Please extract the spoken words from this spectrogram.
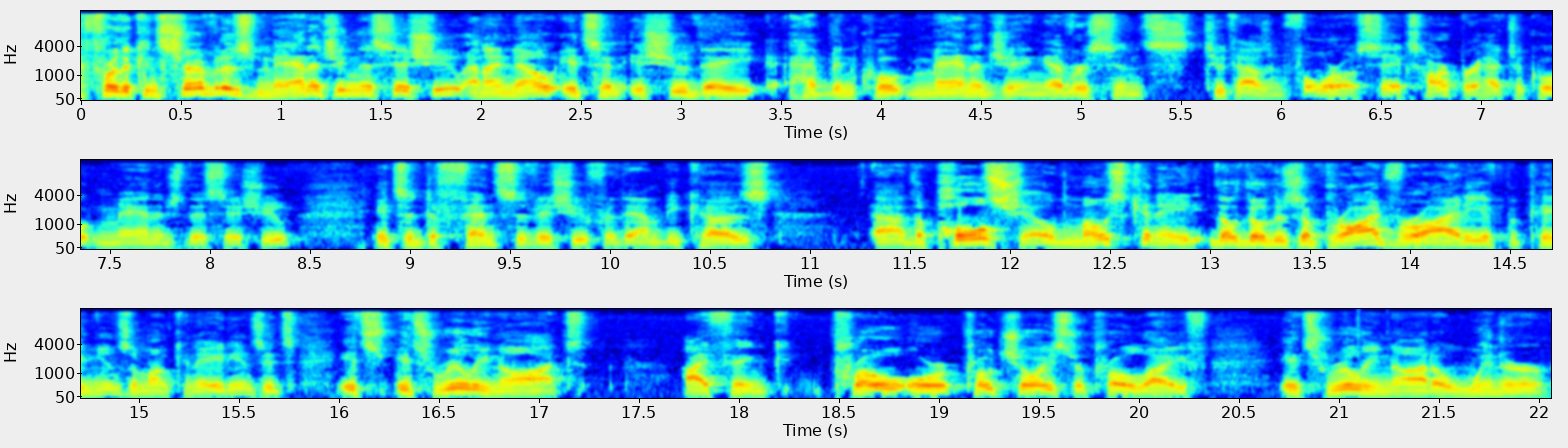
for the conservatives managing this issue, and I know it's an issue they have been, quote, managing ever since 2004 06. Harper had to, quote, manage this issue. It's a defensive issue for them because uh, the polls show most Canadians, though, though there's a broad variety of opinions among Canadians, it's, it's, it's really not, I think, pro or pro choice or pro life. It's really not a winner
